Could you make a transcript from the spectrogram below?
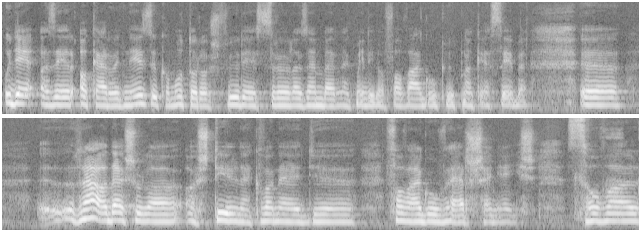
ugye azért akárhogy nézzük, a motoros fűrészről az embernek mindig a favágók jutnak eszébe. Ráadásul a, a stílnek van egy favágó versenye is. Szóval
